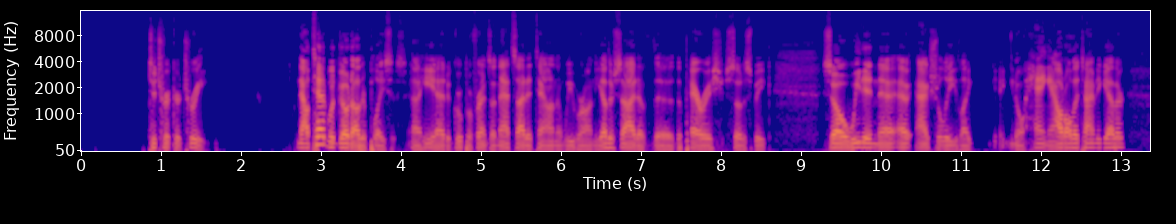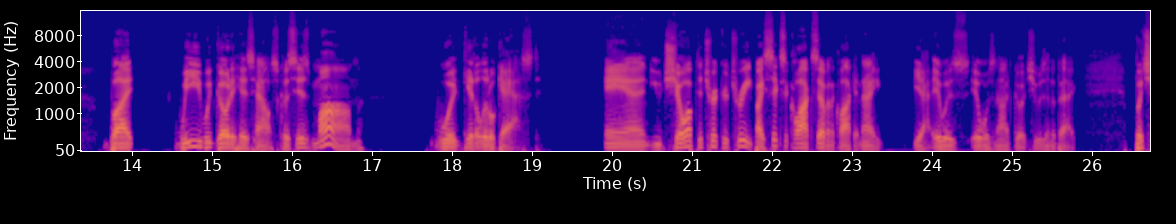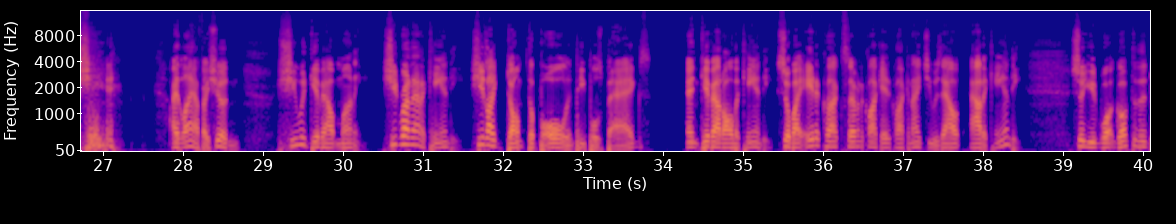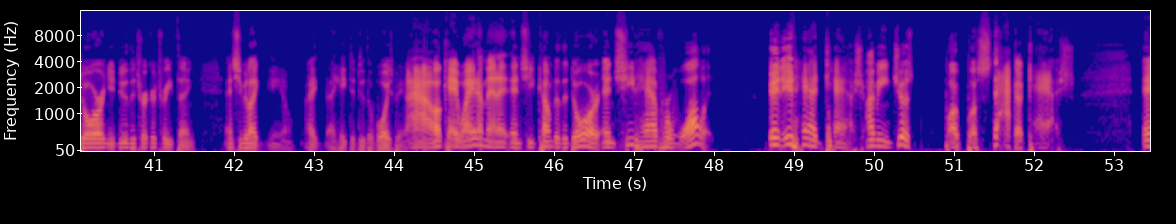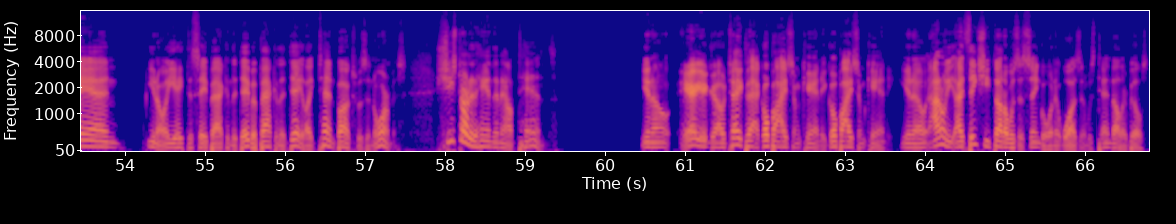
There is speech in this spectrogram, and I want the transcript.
to trick or treat. Now Ted would go to other places. Uh, he had a group of friends on that side of town, and we were on the other side of the the parish, so to speak. So we didn't uh, actually like you know hang out all the time together, but we would go to his house because his mom would get a little gassed, and you'd show up to trick or treat by six o'clock, seven o'clock at night. Yeah, it was it was not good. She was in a bag, but she. I laugh. I shouldn't. She would give out money. She'd run out of candy. She'd like dump the bowl in people's bags and give out all the candy. So by eight o'clock, seven o'clock, eight o'clock at night, she was out out of candy. So you'd wa- go up to the door and you do the trick or treat thing, and she'd be like, you know, I, I hate to do the voice, but ah, okay, wait a minute, and she'd come to the door and she'd have her wallet, and it had cash. I mean, just a, a stack of cash, and you know, you hate to say back in the day, but back in the day, like ten bucks was enormous. She started handing out tens. You know, here you go, take that, go buy some candy, go buy some candy. You know, I don't. I think she thought it was a single, and it wasn't. It was ten dollar bills.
